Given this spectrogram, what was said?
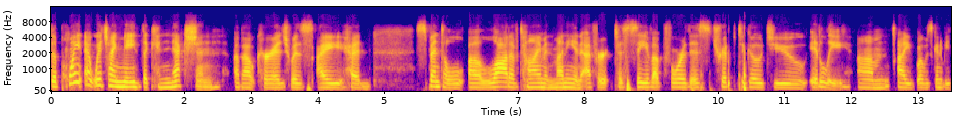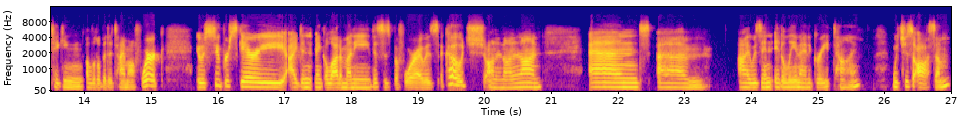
the point at which I made the connection about courage was I had spent a, a lot of time and money and effort to save up for this trip to go to Italy. Um, I, I was going to be taking a little bit of time off work. It was super scary. I didn't make a lot of money. This is before I was a coach, on and on and on. And um, I was in Italy and I had a great time, which is awesome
